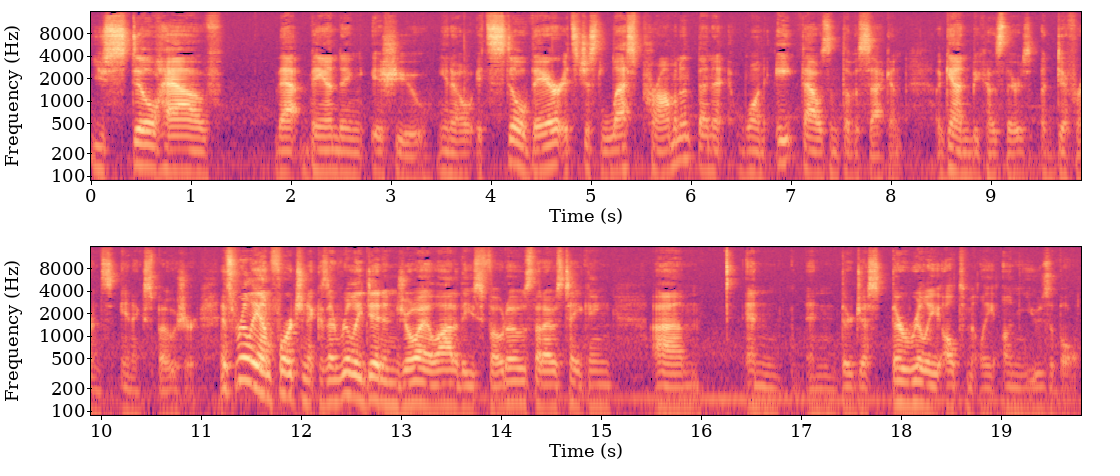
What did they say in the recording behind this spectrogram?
you still have that banding issue. You know, it's still there, it's just less prominent than at one eight thousandth of a second. Again, because there's a difference in exposure. It's really unfortunate because I really did enjoy a lot of these photos that I was taking, um, and and they're just they're really ultimately unusable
